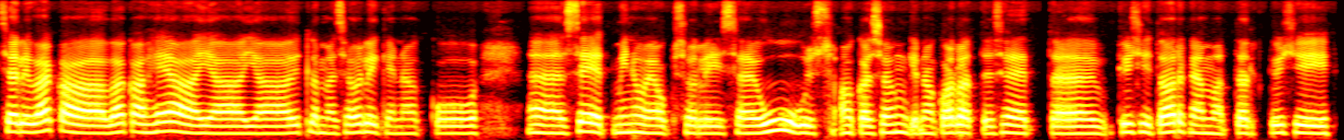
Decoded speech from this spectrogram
see oli väga-väga hea ja, ja ütleme, see oligi nagu äh, see, et minu jaoks oli see uus, aga see ongi nagu alati see, et äh, küsi targematelt, küsi,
